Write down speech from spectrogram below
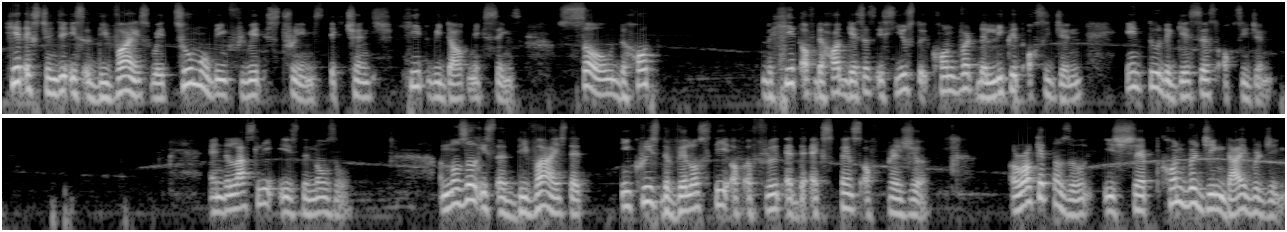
Heat exchanger is a device where two moving fluid streams exchange heat without mixing. So the hot the heat of the hot gases is used to convert the liquid oxygen into the gaseous oxygen. And the lastly is the nozzle. A nozzle is a device that increase the velocity of a fluid at the expense of pressure. A rocket nozzle is shaped converging diverging.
